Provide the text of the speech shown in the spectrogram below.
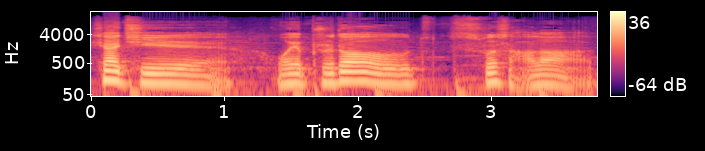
下期我也不知道说啥了，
